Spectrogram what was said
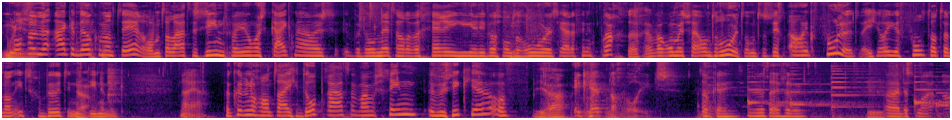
moet je of een, eigenlijk een documentaire om te laten zien van jongens, kijk nou eens. Ik bedoel, net hadden we Gerry hier, die was ontroerd. Ja, dat vind ik prachtig. En waarom is zij ontroerd? Om te zeggen, oh, ik voel het. Weet je wel, je voelt dat er dan iets gebeurt in de Ja. dynamiek. Nou ja, we kunnen nog wel een tijdje doorpraten, maar misschien een muziekje? Of... Ja. Ik heb nog wel iets. Oké, zullen we dat even doen? Ah, dat is maar...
